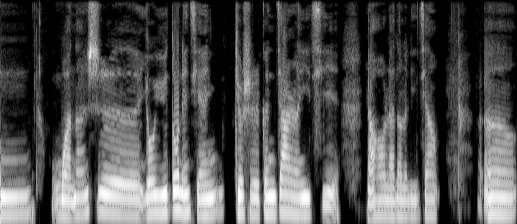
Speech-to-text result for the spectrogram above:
嗯，我呢是由于多年前就是跟家人一起，然后来到了丽江，嗯。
